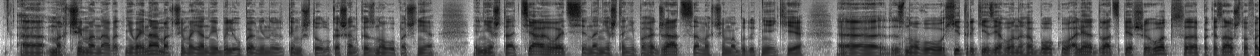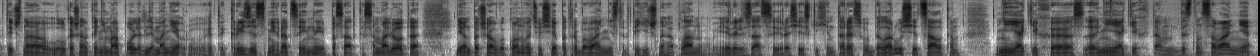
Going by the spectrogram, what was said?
Мачыма нават не вайна Мачыма яны былі ўпэўнены у тым што лукашенко знову пачне нешта адцягваць на нешта не пагаджацца Мачыма будуць нейкія э, знову хітрыкі з ягонага боку. Але 21 год паказаў што фактычна у лукашенко няма поля для маневру гэты крызіс міграцыйны пасадка самалёта. Ён пачаў выконваць усе патрабаванні стратэгічнага плану і рэалізацыі расійскіх інтарэсаў беларусі цалкам ніякіх ніякіх там дыстансавання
